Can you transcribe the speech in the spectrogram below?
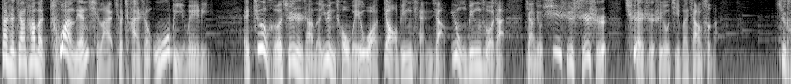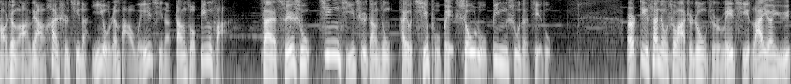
但是将它们串联起来，却产生无比威力。哎，这和军事上的运筹帷幄、调兵遣将、用兵作战讲究虚虚实实，确实是有几分相似的。据考证啊，两汉时期呢，已有人把围棋呢当做兵法，在《隋书经籍志》当中，还有棋谱被收入兵书的记录。而第三种说法之中，就是围棋来源于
